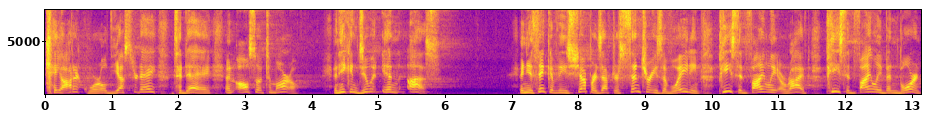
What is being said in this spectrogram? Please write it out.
chaotic world yesterday, today, and also tomorrow. And He can do it in us. And you think of these shepherds after centuries of waiting, peace had finally arrived, peace had finally been born,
